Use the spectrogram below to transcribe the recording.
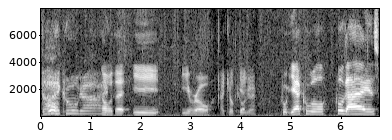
Die, Oh. cool guy. No, the E E row. I killed cool Yeah. guy. Cool. Yeah, cool. Cool guys.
